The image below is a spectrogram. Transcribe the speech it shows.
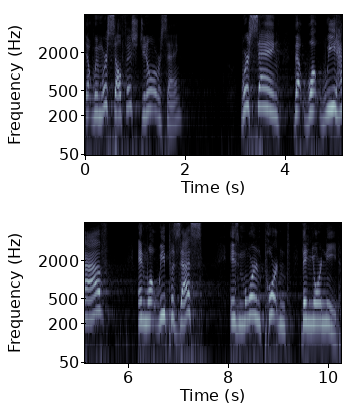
that when we're selfish, do you know what we're saying? We're saying that what we have and what we possess is more important than your need.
